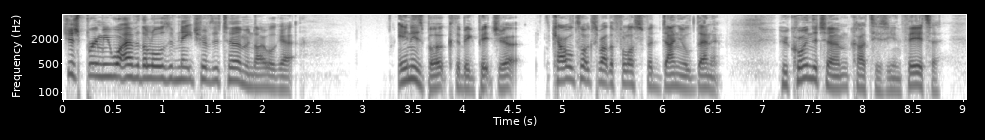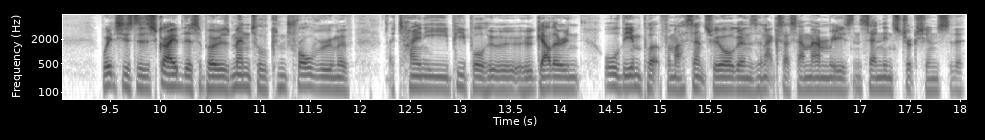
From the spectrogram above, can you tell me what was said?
just bring me whatever the laws of nature have determined I will get. In his book, The Big Picture, Carroll talks about the philosopher Daniel Dennett, who coined the term Cartesian theatre, which is to describe the supposed mental control room of a tiny people who, who gather in all the input from our sensory organs and access our memories and send instructions to the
